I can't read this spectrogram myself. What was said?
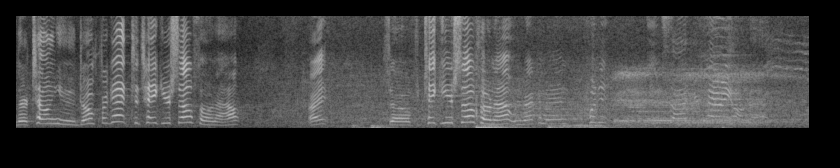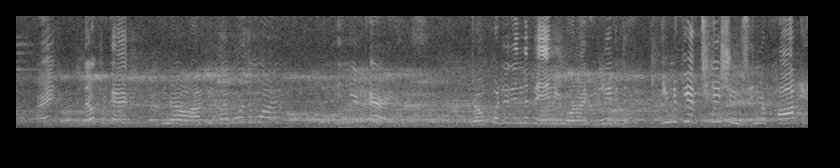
They're telling you, don't forget to take your cell phone out, right? So if you're taking your cell phone out, we recommend put it inside your carry-on bag, right? And don't forget, you know, a lot of people have more than one in your carry-on bag. Don't put it in the bin, you're more likely to leave it there. Even if you have tissues in your pocket,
